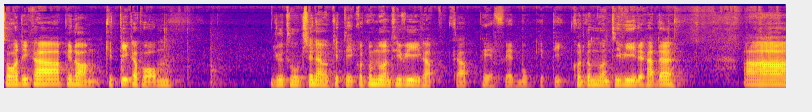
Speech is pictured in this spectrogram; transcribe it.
สวัสดีครับพี่น้องกิตติครับผม YouTube Channel กิตติคนคำนวณทีวีครับกับเพจ Facebook กิตติคนคำนวณทีวีนะครับเด้ออ่า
